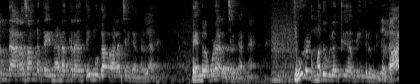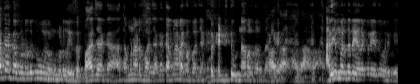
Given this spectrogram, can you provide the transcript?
அந்த அரசாங்கத்தை நடத்துற திமுகவை அழைச்சிருக்காங்கல்ல? எங்களை கூட அழைச்சிருக்காங்க. பூரண மது விலக்கு அப்படிங்கிறது இருக்குல்ல பாஜக பண்றதுக்கும் பண்றது சார் பாஜக தமிழ்நாடு பாஜக கர்நாடக பாஜக கண்டித்து உண்ணாவிரதம் இருந்தாங்க. அதே மாதிரி தானே ஏறக்குறைய இதுவும் இருக்கு.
